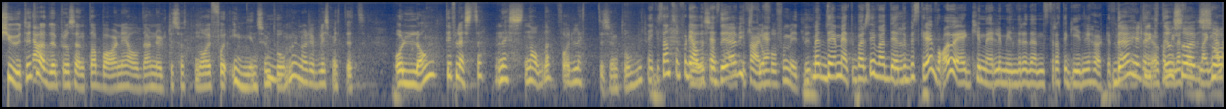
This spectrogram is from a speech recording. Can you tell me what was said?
20-30 av barn i alderen 0-17 år får ingen symptomer når de blir smittet. Og langt de fleste, nesten alle, får lette symptomer. Ikke sant? Så, de så det er, er viktig farlig. å få formidlet. Men det mente bare si, var det du beskrev, var jo egentlig mer eller mindre den strategien vi hørte fra Det er helt riktig. og så, så,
